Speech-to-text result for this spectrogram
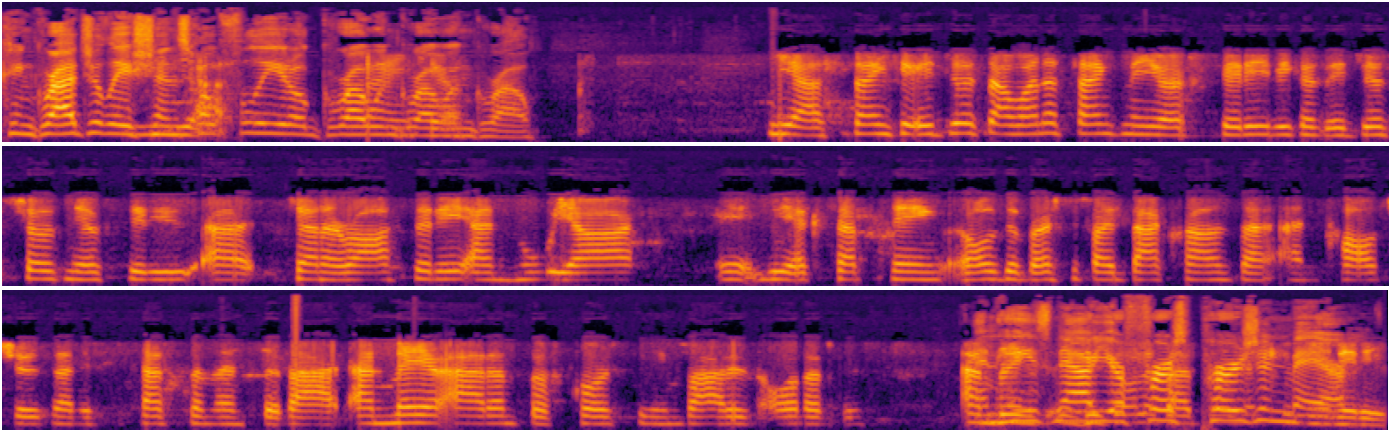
congratulations. Yes. Hopefully, it'll grow and grow you. and grow. Yes, thank you. It just I want to thank New York City because it just shows New York City uh, generosity and who we are. Eh, We accepting all diversified backgrounds and, and cultures, and it's a testament to that. And Mayor Adams, of course, he embodies all of this. And, brings- he's now your first Persian mayor.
